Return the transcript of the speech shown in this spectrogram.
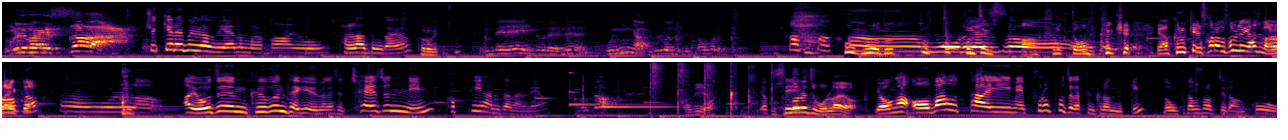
노래방에서 쥐끼를 빌려 위에는 뭘까요? 발라드인가요? 그러겠죠? 근데 이 노래는 본인이 안 불렀는데 떠버렸어요. 어 뭐야 너또본적 있어? 아 그렇게 너무 그렇게 야 그렇게 사람 설레게 하지 말라니까. 어 몰라 아 요즘 그분 되게 유명해서 최준님 커피 한 잔 할래요? 정답. 어디요? 역시 무슨 노래인지 몰라요. 영화 About Time의 프로포즈 같은 그런 느낌? 너무 부담스럽지도 않고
